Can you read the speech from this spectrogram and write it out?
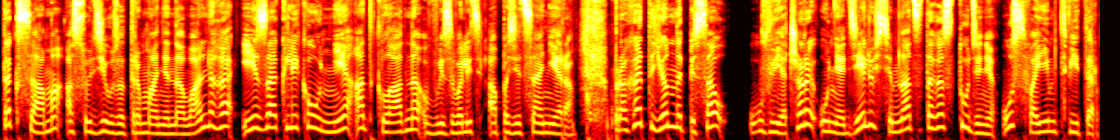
таксама асудзіў затрыманне навальнага і заклікаў неадкладна вызваліць апазіцыянера. Пра гэта ён напісаў увечары у нядзелю 17 студзеня у сваім твиттер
